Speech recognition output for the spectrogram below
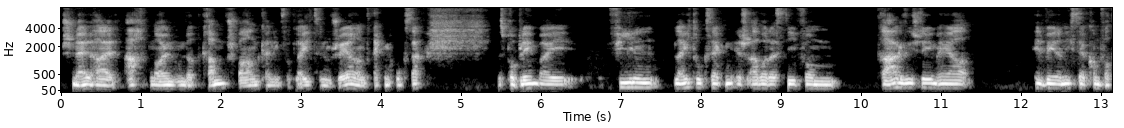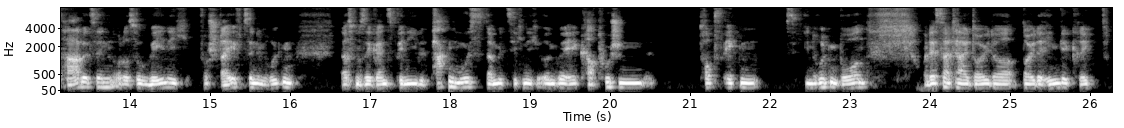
schnell halt 800, 900 Gramm sparen kann im Vergleich zu einem schwereren Treckenrucksack. Das Problem bei vielen Leichtrucksäcken ist aber, dass die vom Tragesystem her entweder nicht sehr komfortabel sind oder so wenig versteift sind im Rücken, dass man sie ganz penibel packen muss, damit sich nicht irgendwelche Kartuschen, Topfecken in den Rücken bohren. Und das hat halt Deuter, Deuter hingekriegt,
